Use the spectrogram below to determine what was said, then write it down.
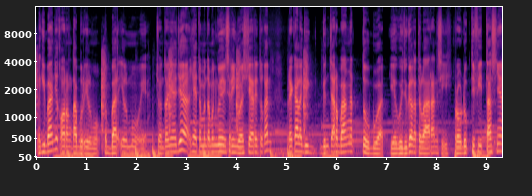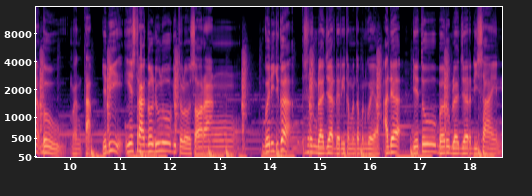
lagi banyak orang tabur ilmu tebar ilmu ya. Contohnya aja kayak teman-teman gue yang sering gue share itu kan mereka lagi gencar banget tuh buat ya gue juga ketularan sih produktivitasnya bu mantap. Jadi ya struggle dulu gitu loh seorang gue ini juga sering belajar dari teman-teman gue ya. Ada dia tuh baru belajar desain.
